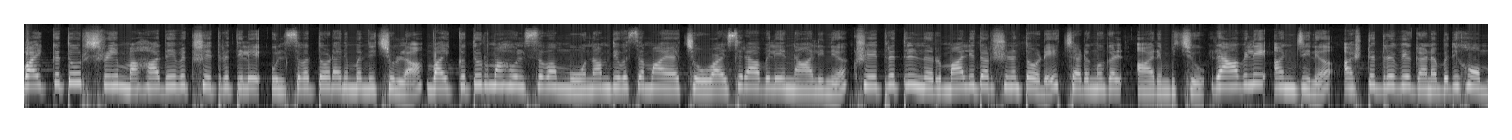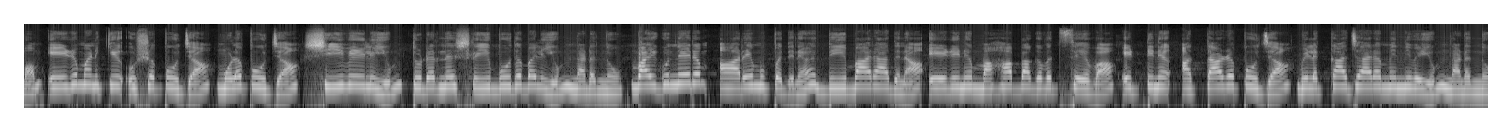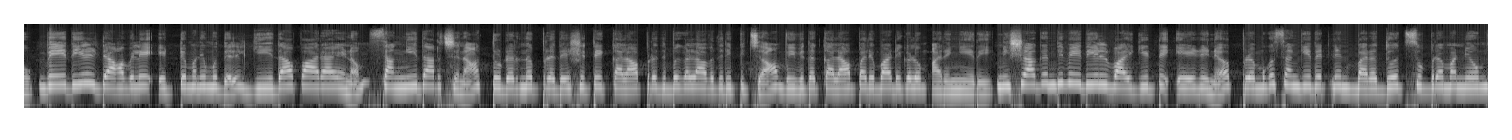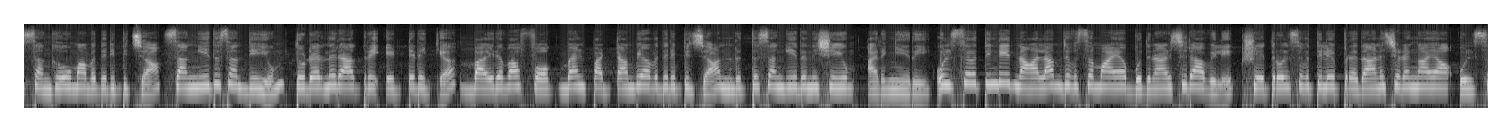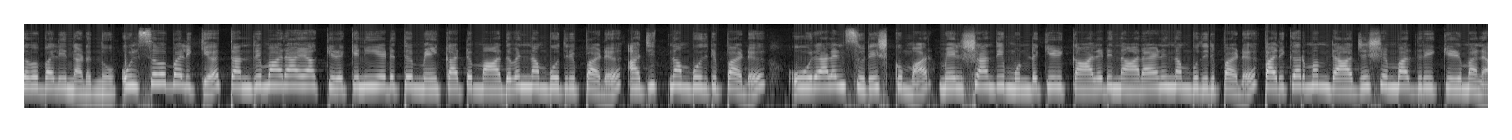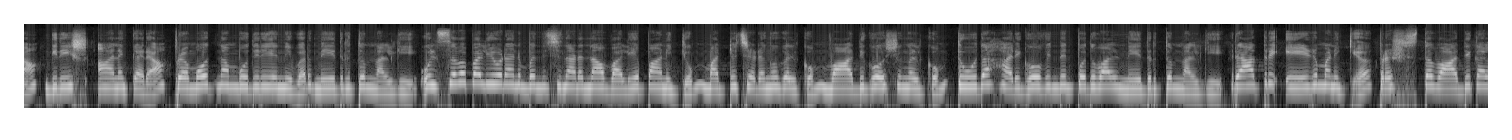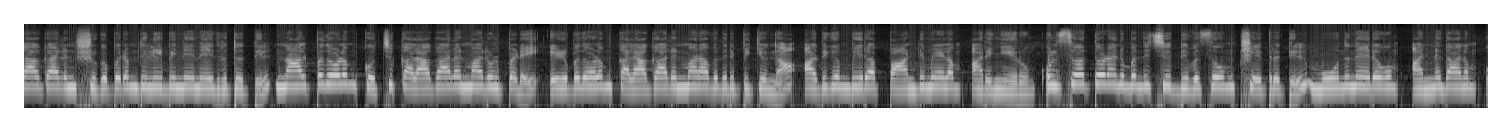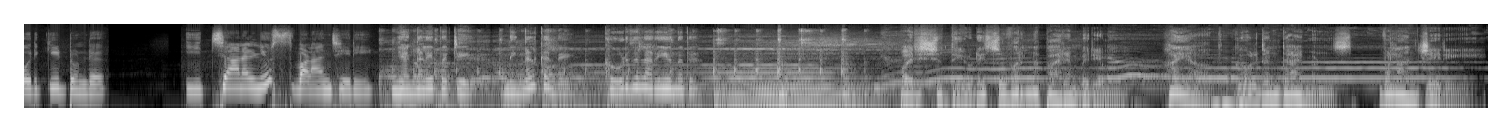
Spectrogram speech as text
വൈക്കത്തൂർ ശ്രീ മഹാദേവ ക്ഷേത്രത്തിലെ ഉത്സവത്തോടനുബന്ധിച്ചുള്ള വൈക്കത്തൂർ മഹോത്സവം മൂന്നാം ദിവസമായ ചൊവ്വാഴ്ച രാവിലെ നാലിന് ക്ഷേത്രത്തിൽ നിർമാല്യ ദർശനത്തോടെ ചടങ്ങുകൾ ആരംഭിച്ചു. രാവിലെ അഞ്ചിന് അഷ്ടദ്രവ്യ ഗണപതി ഹോമം ഏഴു മണിക്ക് ഉഷപൂജ മുളപൂജ ശീവേലിയും തുടർന്ന് ശ്രീഭൂതബലിയും നടന്നു. വൈകുന്നേരം ആറ് മുപ്പതിന് ദീപാരാധന ഏഴിന് മഹാഭഗവത് സേവ എട്ടിന് അത്താഴപൂജ വിളക്കാചാരം എന്നിവയും നടന്നു. വേദിയിൽ രാവിലെ എട്ട് മണി മുതൽ ഗീതാപാരായണം സംഗീതാർച്ചന തുടർന്ന് പ്രദേശത്തെ കലാപ്രതിഭകൾ അവതരിപ്പിച്ച വിവിധ കലാപരിപാടികളും അരങ്ങേറി. നിശാഗന്ധി വേദിയിൽ വൈകിട്ട് ഏഴിന് പ്രമുഖ സംഗീതജ്ഞൻ ഭരദ്വാജ് സുബ്രഹ്മണ്യവും സംഘവും അവതരിപ്പിച്ച സംഗീത സന്ധ്യയും തുടർന്ന് രാത്രി എട്ടരയ്ക്ക് ഭൈരവ ഫോക്ക് ബാൻഡ് പട്ടാമ്പി അവതരിപ്പിച്ച നൃത്ത സംഗീത നിശയും അരങ്ങേറി. ഉത്സവത്തിന്റെ നാലാം ദിവസമായ ബുധനാഴ്ച രാവിലെ ക്ഷേത്രോത്സവത്തിലെ പ്രധാന ചടങ്ങായ ഉത്സവ ബലി നടന്നു. ഉത്സവ ബലിക്ക് തന്ത്രിമാരായ കിഴക്കനിയടുത്ത് മേക്കാട്ട് മാധവൻ നമ്പൂതിരിപ്പാട് അജിത് നമ്പൂതിരിപ്പാട് ഊരാളൻ സുരേഷ് കുമാർ മേൽശാന്തി മുണ്ടക്കീഴ് കാലടി നാരായണൻ നമ്പൂതിരിപ്പാട് പരികർമ്മം രാജേഷ് എമ്പാതിരി കിഴിമന ഗിരീഷ് ആനക്കര പ്രമോദ് നമ്പൂതിരി എന്നിവർ നേതൃത്വം നൽകി. ഉത്സവ ബലിയോടനുബന്ധിച്ച് നടന്ന വലിയ പാണിക്കും മറ്റു ചടങ്ങുകൾക്കും വാദ്യഘോഷങ്ങൾക്കും തൂത ഹരിഗോവിന്ദൻ പൊതുവാൾ നേതൃത്വം നൽകി. രാത്രി ഏഴ് മണിക്ക് പ്രശസ്ത വാദ്യകലാകാരൻ ശുഗപുരം ദിലീപിന്റെ നേതൃത്വത്തിൽ നാൽപ്പതോളം കൊച്ചു കലാകാരന്മാരുൾപ്പെടെ എഴുപതോളം കലാകാരന്മാർ അവതരിപ്പിക്കുന്ന അതിഗംഭീര പാണ്ഡിമേളം അരങ്ങേറും. ഉത്സവത്തോടനുബന്ധിച്ച് ദിവസവും ക്ഷേത്രത്തിൽ മൂന്ന് നേരവും അന്നദാനം ഒരുക്കിയിട്ടുണ്ട്. ഈ ചാനൽ ന്യൂസ് വളാഞ്ചേരി. ഞങ്ങളെ പറ്റി നിങ്ങൾക്കല്ലേ കൂടുതൽ അറിയുന്നത്? പരിശുദ്ധിയുടെ സുവർണ പാരമ്പര്യം ഹയാത് ഗോൾഡൻ ഡയമണ്ട്സ് വളാഞ്ചേരി.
